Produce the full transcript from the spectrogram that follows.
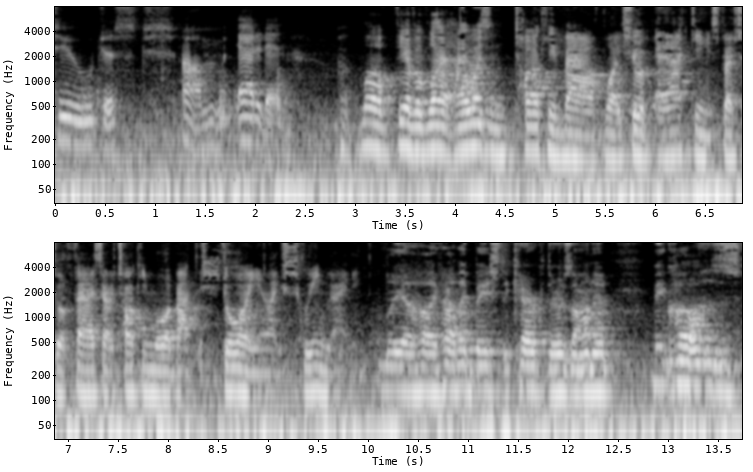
to just um, add it in. Well, yeah, but what I wasn't talking about like sort of acting and special effects. I was talking more about the story and like screenwriting. But yeah, like how they base the characters on it, because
